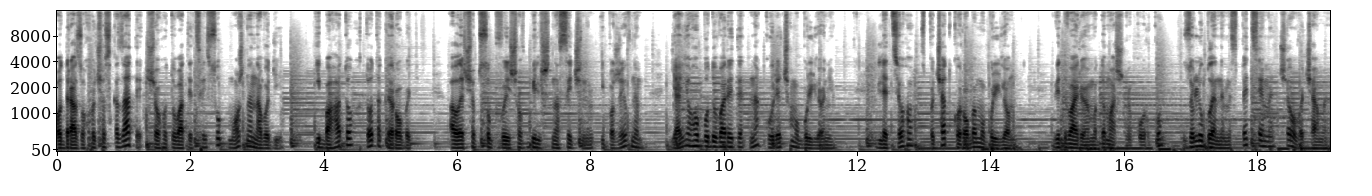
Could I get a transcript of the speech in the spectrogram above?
Одразу хочу сказати, що готувати цей суп можна на воді, і багато хто таке робить. Але щоб суп вийшов більш насиченим і поживним, я його буду варити на курячому бульйоні. Для цього спочатку робимо бульйон. Відварюємо домашню курку з улюбленими спеціями чи овочами.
